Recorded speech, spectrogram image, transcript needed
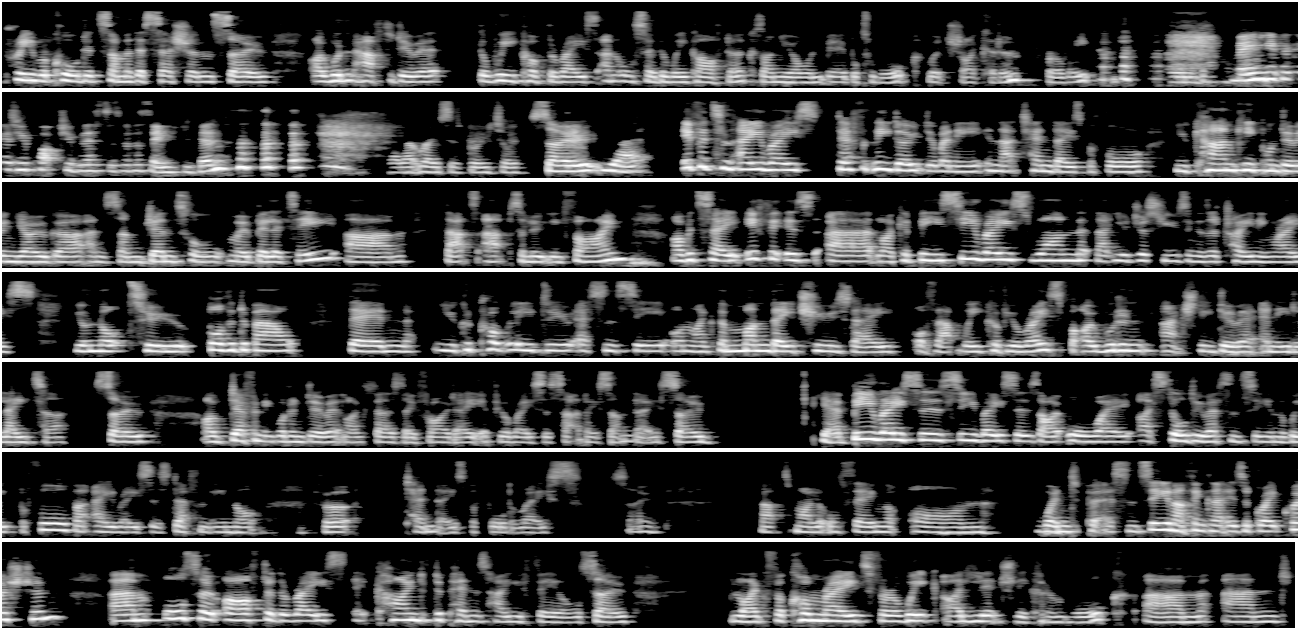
pre-recorded some of the sessions so I wouldn't have to do it the week of the race and also the week after because I knew I wouldn't be able to walk, which I couldn't for a week. Mainly because you popped your blisters with a safety pin. well, that race is brutal. So yeah, if it's an A race, definitely don't do any in that 10 days before. You can keep on doing yoga and some gentle mobility. Um, that's absolutely fine. I would say if it is uh, like a BC race, one that you're just using as a training race, you're not too bothered about, then you could probably do S&C on like the Monday, Tuesday of that week of your race, but I wouldn't actually do it any later. So I definitely wouldn't do it like Thursday, Friday if your race is Saturday, Sunday. So yeah, B races, C races, I always, I still do S&C in the week before, but A races definitely not for 10 days before the race. So that's my little thing on when to put S&C. And I think that is a great question. Um, also after the race, it kind of depends how you feel. So like for comrades for a week, I literally couldn't walk. Um, and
